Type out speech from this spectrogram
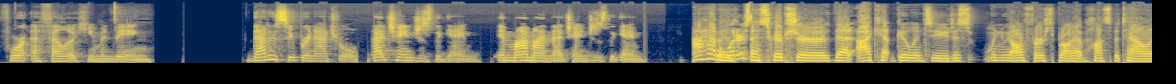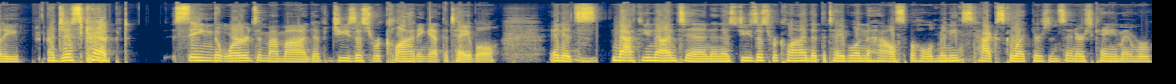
for a fellow human being. That is supernatural. That changes the game. In my mind, that changes the game. I have well, a, a, scripture that I kept going to just when we all first brought up hospitality. I just kept seeing the words in my mind of Jesus reclining at the table. And it's mm-hmm. Matthew 9 10. And as Jesus reclined at the table in the house, behold, many tax collectors and sinners came and were,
